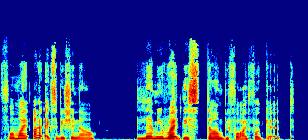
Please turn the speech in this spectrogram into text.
for my art exhibition now. Let me write this down before I forget.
